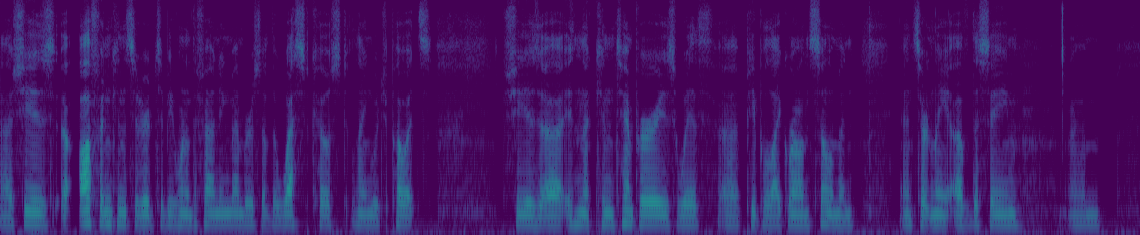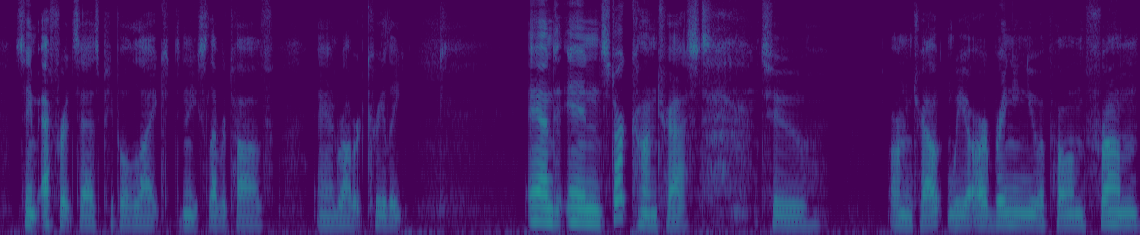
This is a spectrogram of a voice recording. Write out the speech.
Uh, she is uh, often considered to be one of the founding members of the West Coast Language Poets. She is uh, in the contemporaries with uh, people like Ron Silliman, and certainly of the same um, same efforts as people like Denise Levertov and Robert Creeley. And in stark contrast to Armantrout, we are bringing you a poem from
